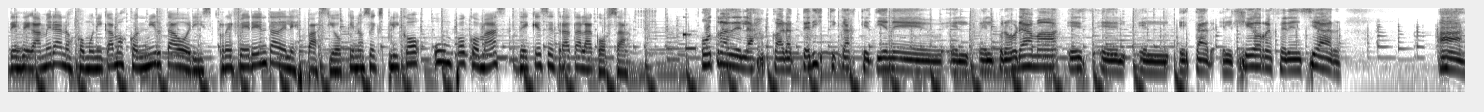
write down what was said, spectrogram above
Desde Gamera nos comunicamos con Mirta Oris, referenta del espacio, que nos explicó un poco más de qué se trata la cosa. Otra de las características que tiene el, programa es el, el estar, el georreferenciar a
